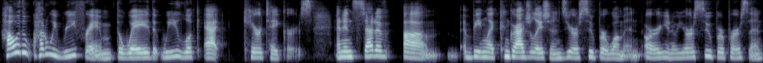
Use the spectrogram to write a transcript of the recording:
how the, how do we reframe the way that we look at caretakers. And instead of um, being like congratulations you're a superwoman or you know you're a super person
